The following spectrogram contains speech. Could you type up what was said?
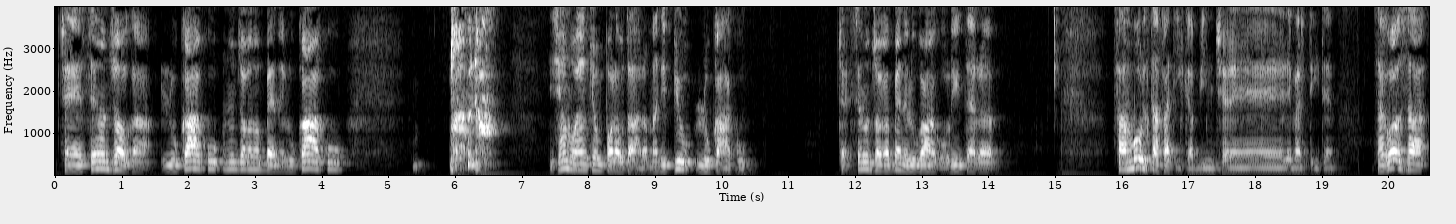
Cioè, se non gioca Lukaku, non giocano bene Lukaku. diciamo anche un po' Lautaro, ma di più Lukaku. Cioè, se non gioca bene Lukaku, l'Inter fa molta fatica a vincere le partite. Questa cosa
